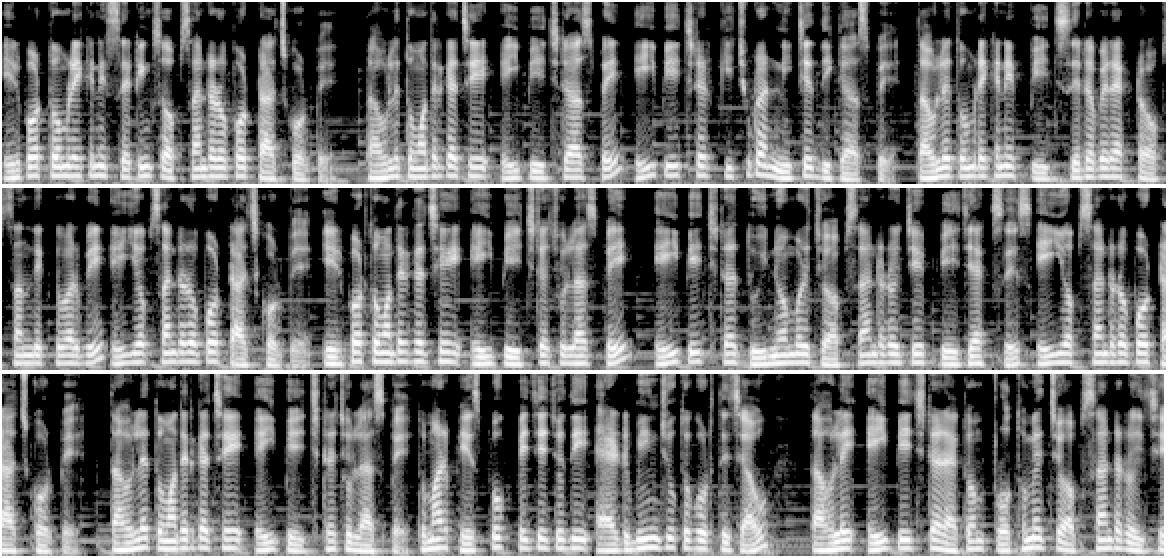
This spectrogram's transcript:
এরপর তোমরা এখানে সেটিংস অপশানটার উপর টাচ করবে। তাহলে তোমাদের কাছে এই পেজটা আসবে। এই পেজটার কিছুটা নিচের দিকে আসবে। তাহলে তোমরা এখানে পেজ সেটআপের একটা অপশান দেখতে পারবে। এই অপশানটার উপর টাচ করবে। এরপর তোমাদের কাছে এই পেজটা চলে আসবে। এই পেজটা দুই নম্বরে যে অপশানটা রয়েছে পেজ অ্যাক্সেস এই অপশানটার উপর টাচ করবে। তাহলে তোমাদের কাছে এই পেজটা চলে আসবে। তোমার ফেসবুক পেজে যদি অ্যাডমিন যুক্ত করতে চাও, তাহলে এই পেজটার একদম প্রথমের যে অপশানটা রয়েছে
